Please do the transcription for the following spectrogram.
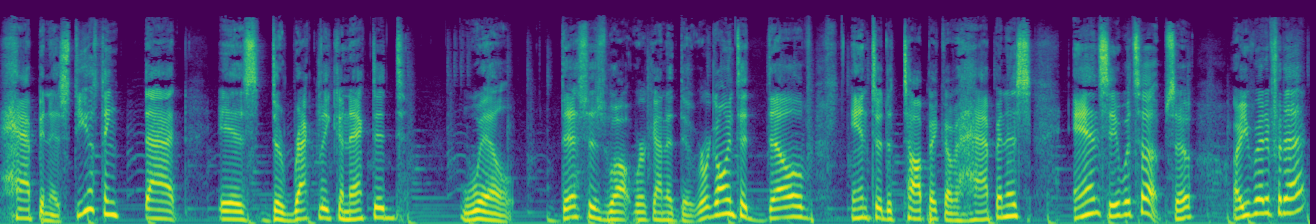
happiness. Do you think that is directly connected? Well, this is what we're going to do. We're going to delve into the topic of happiness and see what's up. So, are you ready for that?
